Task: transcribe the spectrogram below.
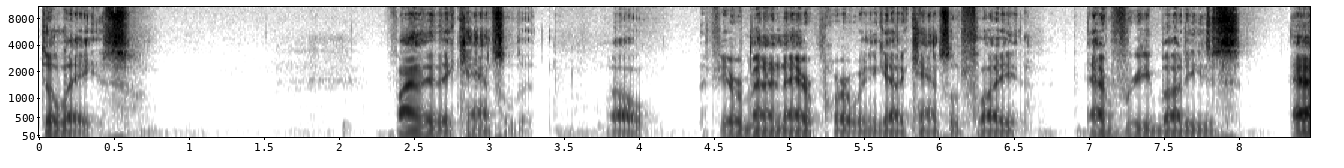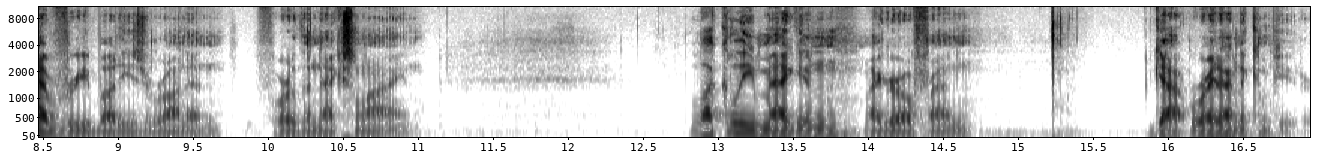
delays. Finally, they canceled it. Well, if you've ever been in an airport when you got a canceled flight, everybody's everybody's running for the next line. Luckily, Megan, my girlfriend, got right on the computer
